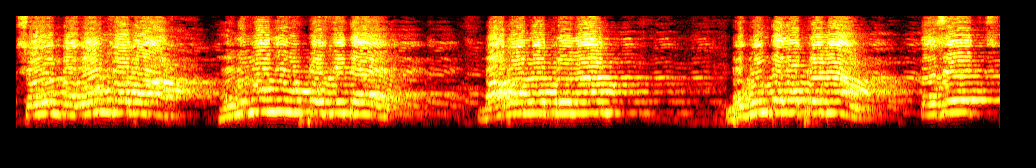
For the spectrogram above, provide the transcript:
स्वयं भगवान बाबा हनुमान जी उपस्थित आहे। बाबांना प्रणाम भगवंताला प्रणाम। तसेच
